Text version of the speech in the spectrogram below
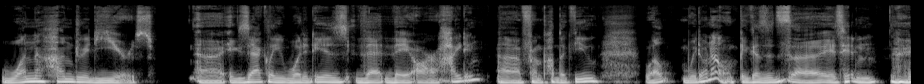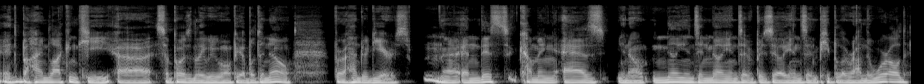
100 years. Uh, exactly what it is that they are hiding uh, from public view, well, we don't know because it's uh, it's hidden. it's behind lock and key. Uh, supposedly, we won't be able to know for hundred years. Uh, and this coming as you know, millions and millions of Brazilians and people around the world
